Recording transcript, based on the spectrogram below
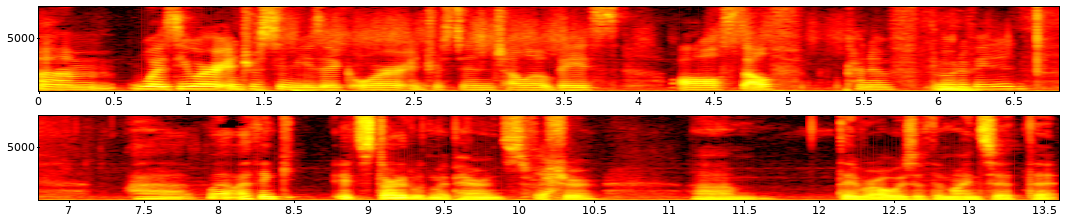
Um, was your interest in music or interest in cello, bass all self kind of Hmm. motivated? Uh, well, I think it started with my parents for Yeah. sure. Um, they were always of the mindset that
